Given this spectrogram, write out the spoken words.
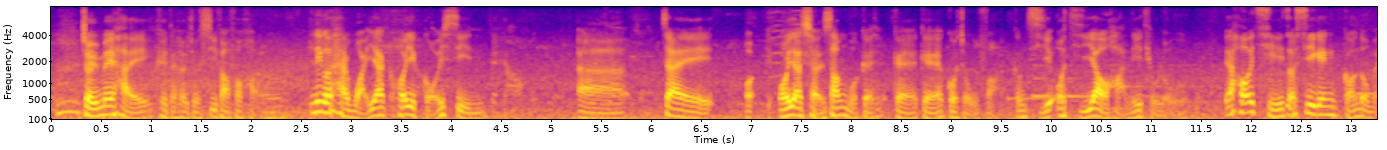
最尾係決定去做司法覆核咯，呢個係唯一可以改善誒，即、呃、係、我我日常生活嘅嘅嘅一個做法。咁只我只有行呢條路。一開始就司經講到明，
